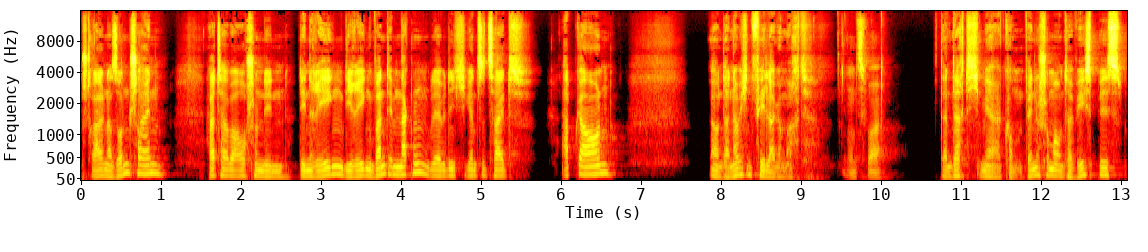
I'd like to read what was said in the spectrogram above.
Strahlender Sonnenschein. Hatte aber auch schon den, den Regen, die Regenwand im Nacken. Der bin ich die ganze Zeit abgehauen. Ja, und dann habe ich einen Fehler gemacht. Und zwar? Dann dachte ich mir, komm, wenn du schon mal unterwegs bist,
